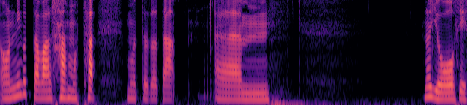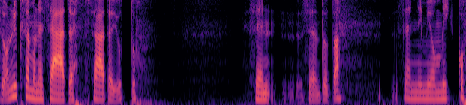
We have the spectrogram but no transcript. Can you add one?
on niinku tavallaan, mutta, mutta tota, äm, no joo, siis on yksi semmoinen säätö, säätöjuttu. Sen, sen, tota, sen nimi on Mikko.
